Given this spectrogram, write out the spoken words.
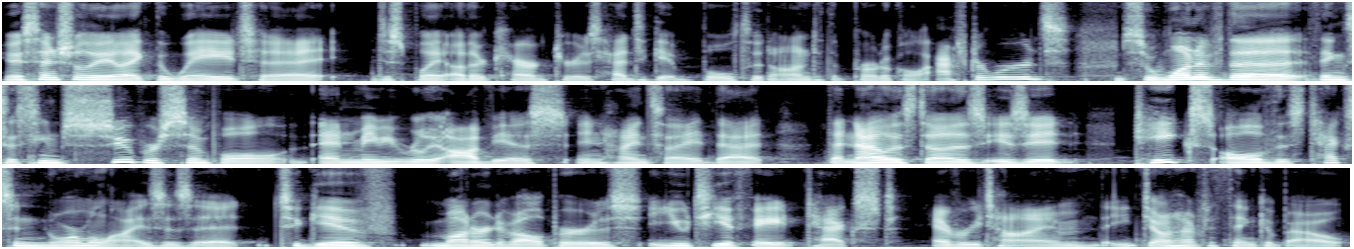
you know, essentially like the way to display other characters had to get bolted onto the protocol afterwards. So one of the things that seems super simple and maybe really obvious in hindsight that that Nylas does is it takes all of this text and normalizes it to give modern developers UTF-8 text every time that you don't have to think about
